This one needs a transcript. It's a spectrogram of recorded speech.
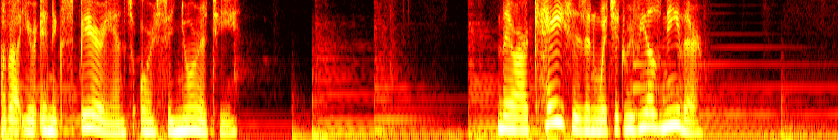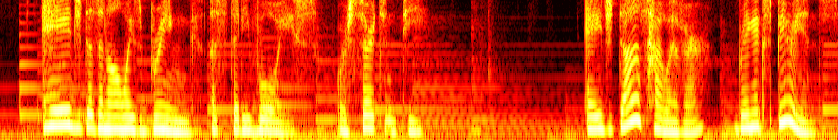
about your inexperience or seniority. There are cases in which it reveals neither. Age doesn't always bring a steady voice or certainty. Age does, however, bring experience.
